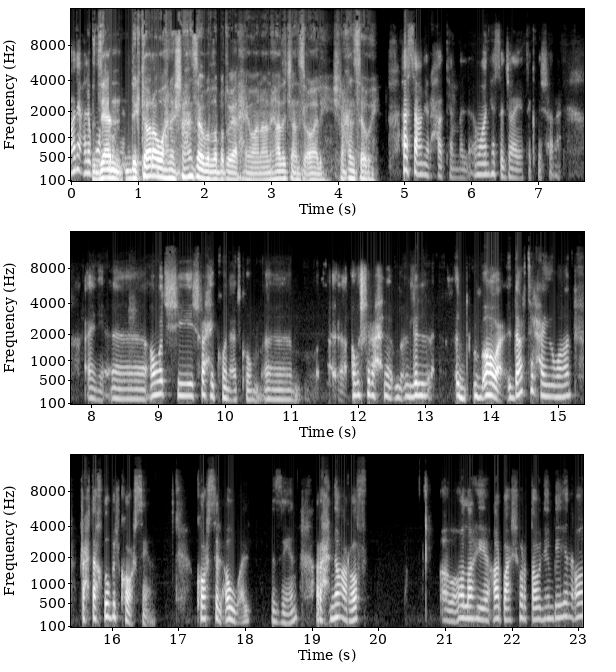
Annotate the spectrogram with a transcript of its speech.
أنا على زين دكتورة وإحنا إيش راح نسوي بالضبط ويا الحيوان؟ أنا هذا كان سؤالي. إيش راح نسوي؟ هسه أنا راح أكمل وأنا هسه جايتك بالشرح يعني آه أول شيء إيش راح يكون عندكم؟ آه أول شيء راح لل هو إدارة الحيوان راح تاخذوه بالكورسين. الكورس الأول زين راح نعرف آه، والله أربع شهور طولين بيهن أو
